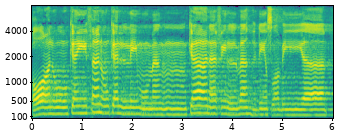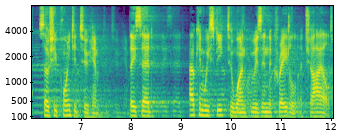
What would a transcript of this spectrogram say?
قالوا كيف نكلم من كان في المهد صبيا So she pointed to him. They said, How can we speak to one who is in the cradle, a child?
